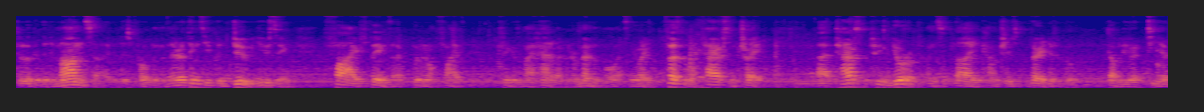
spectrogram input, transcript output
to look at the demand side of this problem. And there are things you can do using five things. I've put it on five fingers in my hand I can remember them all. That's anyway. First of all, tariffs and trade. Uh, tariffs between Europe and supplying countries, very difficult. WTO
